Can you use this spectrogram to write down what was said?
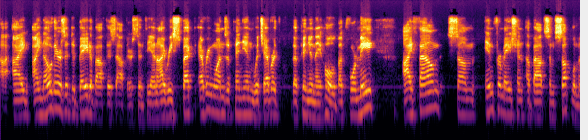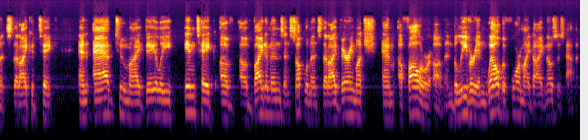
i i know there's a debate about this out there cynthia and i respect everyone's opinion whichever opinion they hold but for me i found some information about some supplements that i could take and add to my daily intake of, of vitamins and supplements that I very much am a follower of and believer in well before my diagnosis happened.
